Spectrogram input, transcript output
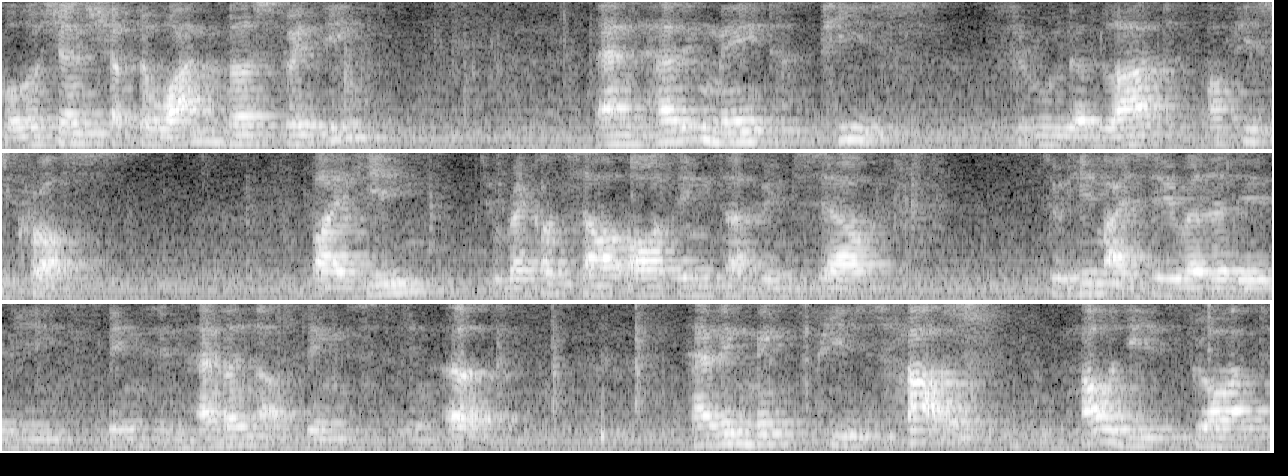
Colossians chapter 1, verse 20, and having made peace through the blood of his cross, by him to reconcile all things unto himself. To him I say, whether they be things in heaven or things in earth. Having made peace, how? How did God,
